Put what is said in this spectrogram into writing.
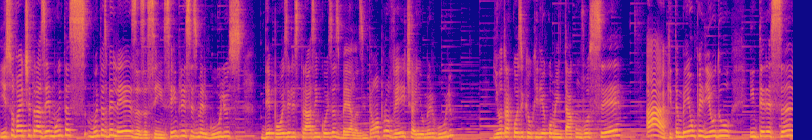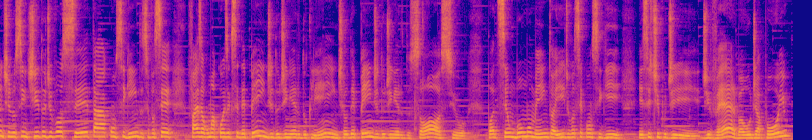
isso vai te trazer muitas, muitas belezas, assim, sempre esses mergulhos, depois eles trazem coisas belas. Então aproveite aí o mergulho. E outra coisa que eu queria comentar com você, ah, que também é um período interessante no sentido de você estar tá conseguindo, se você faz alguma coisa que você depende do dinheiro do cliente ou depende do dinheiro do sócio, pode ser um bom momento aí de você conseguir esse tipo de, de verba ou de apoio.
